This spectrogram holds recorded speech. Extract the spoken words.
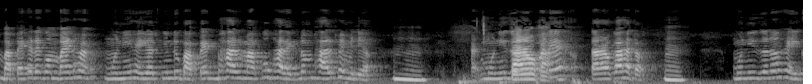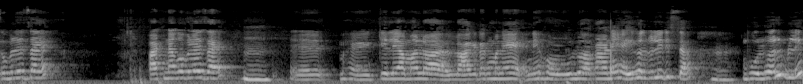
বাপেকহঁতে গম পায় নহয় মুনি হেৰিয়ত কিন্তু বাপেক ভাল মাকো ভাল একদম ভাল ফেমিলি আৰু। মুনিজনক। মানে তাৰকা মুনিজনক হেৰি কৰিবলৈ যায় প্ৰাৰ্থনা কৰিবলৈ যায়। হেৰি কেলে আমাৰ ল'ৰা ল'ৰাকেইটাক মানে এনেই সৰু লোৱাৰ কাৰণে হেৰি হ'ল বুলি দিছা ভুল হ'ল বুলি।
